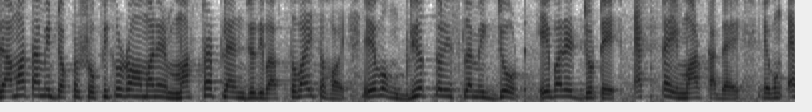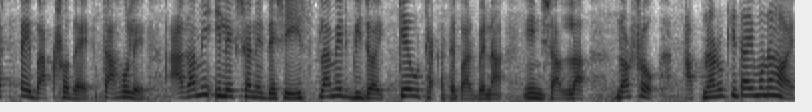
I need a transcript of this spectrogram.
জামাত আমির ডক্টর শফিকুর রহমানের মাস্টার প্ল্যান যদি বাস্তবায়িত হয় এবং বৃহত্তর ইসলামিক জোট এবারের জোটে একটাই মার্কা দেয় এবং একটাই বাক্স দেয়, তাহলে আগামী ইলেকশনে দেশে ইসলামের বিজয় কেউ ঠেকাতে পারবে না ইনশাল্লাহ দর্শক, আপনারও কি তাই মনে হয়?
